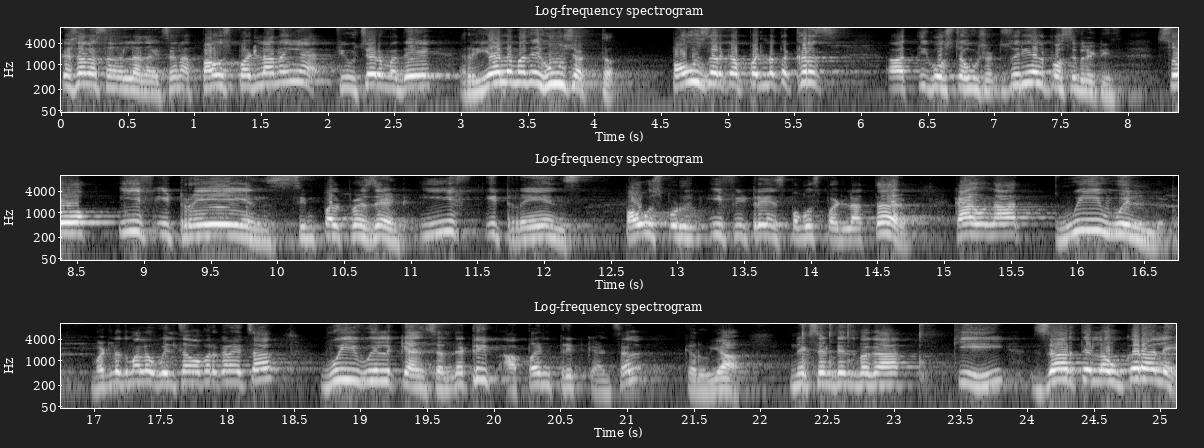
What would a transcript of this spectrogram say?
कशाला सहलला जायचं ना? पाऊस पडला नाहीये फ्युचरमध्ये रिअलमध्ये होऊ शकतं. पाऊस जर का पडला तर खरंच ती गोष्ट होऊ शकते. So real possibilities so if it rains simple present if it rains पाऊस पडू इफ इट रेन्स पाऊस पडला तर काय होणार? वी विल म्हटलं तुम्हाला विलचा वापर करायचा. We will cancel the trip आपण ट्रिप कॅन्सल करूया. नेक्स्ट सेंटेन्स बघा की जर ते लवकर आले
